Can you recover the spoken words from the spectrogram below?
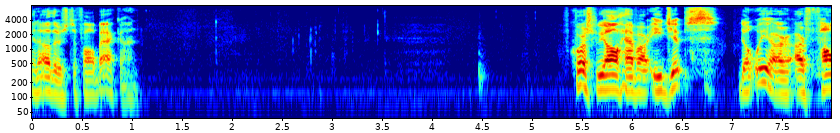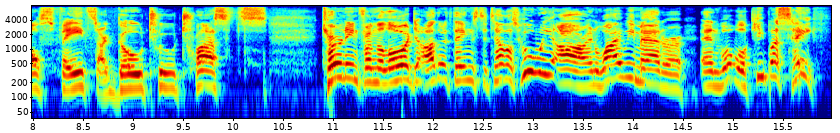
and others to fall back on. Of course, we all have our Egypts don't we? Our, our false faiths, our go to trusts, turning from the Lord to other things to tell us who we are and why we matter and what will keep us safe.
